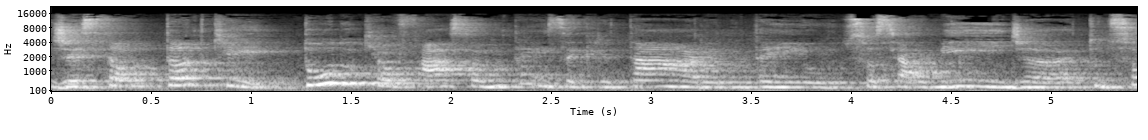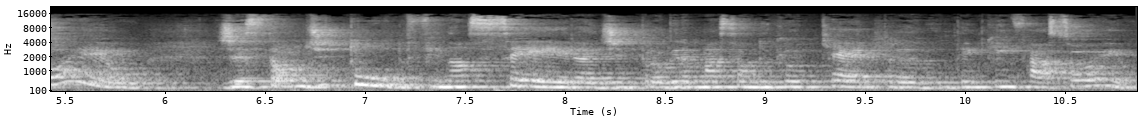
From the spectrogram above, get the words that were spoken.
Gestão, tanto que tudo que eu faço, eu não tenho secretária, não tenho social media, tudo sou eu gestão de tudo, financeira, de programação do que eu quero, pra, não tem quem faz, sou eu.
